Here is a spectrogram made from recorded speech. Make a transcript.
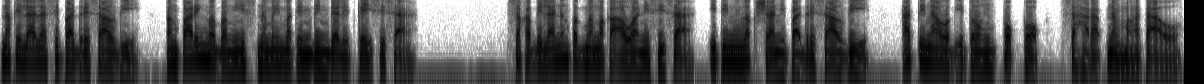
nakilala si Padre Salvi, ang paring mabangis na may matinding galit kay Sisa. Sa kabila ng pagmamakaawa ni Sisa, itinulak siya ni Padre Salvi at tinawag itong pokpok sa harap ng mga tao.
